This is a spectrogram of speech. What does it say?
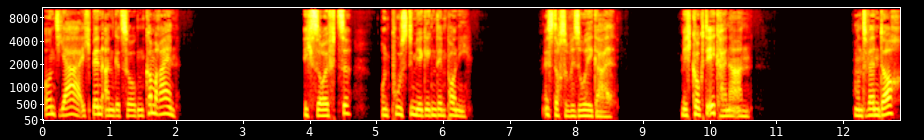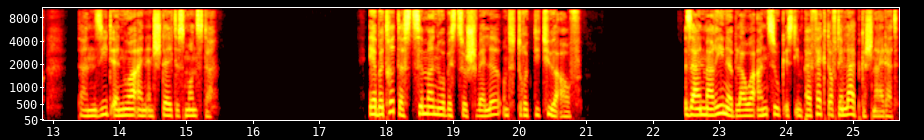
Und ja, ich bin angezogen. Komm rein. Ich seufze und puste mir gegen den Pony. Ist doch sowieso egal. Mich guckt eh keiner an. Und wenn doch, dann sieht er nur ein entstelltes Monster. Er betritt das Zimmer nur bis zur Schwelle und drückt die Tür auf. Sein marineblauer Anzug ist ihm perfekt auf den Leib geschneidert.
